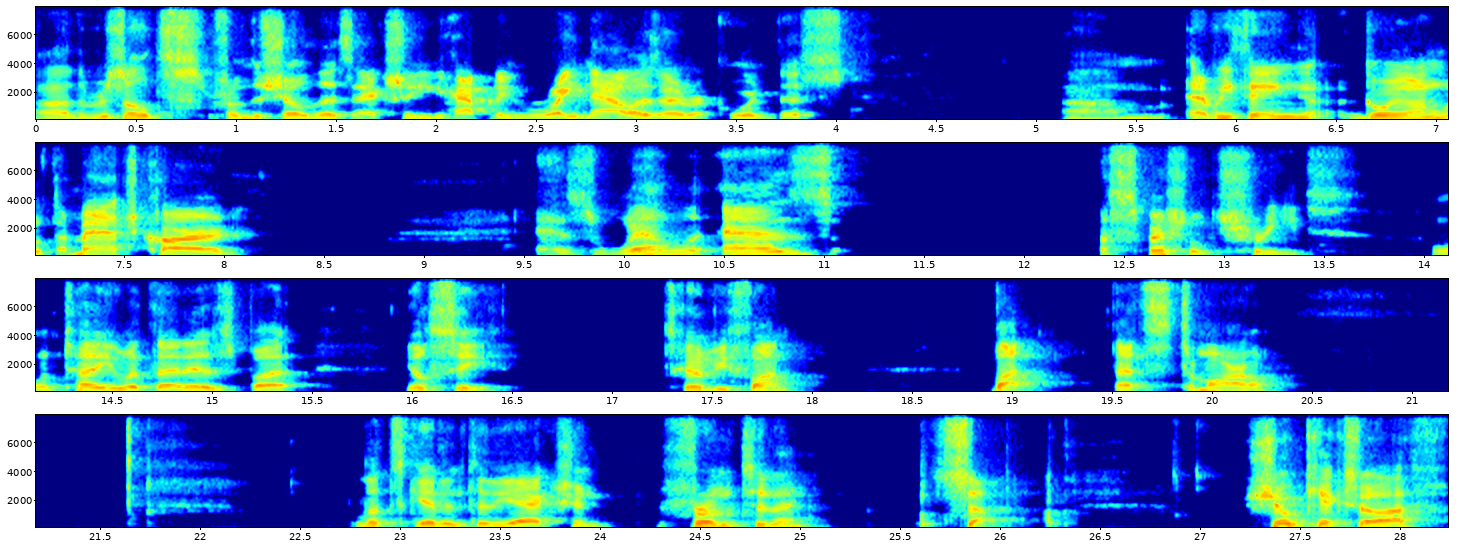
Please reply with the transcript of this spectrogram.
uh, the results from the show that's actually happening right now as I record this. Um, everything going on with the match card, as well as a special treat. I won't tell you what that is, but you'll see. It's going to be fun. But that's tomorrow let's get into the action from tonight. So, show kicks off.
